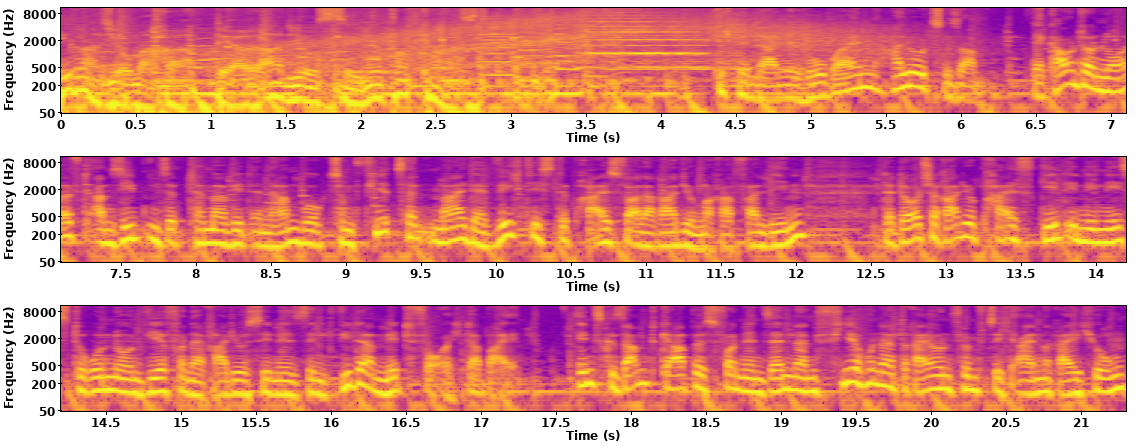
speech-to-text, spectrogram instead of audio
Die Radiomacher, der Radioszene Podcast. Ich bin Daniel Hobein. Hallo zusammen. Der Countdown läuft. Am 7. September wird in Hamburg zum 14. Mal der wichtigste Preis für alle Radiomacher verliehen. Der Deutsche Radiopreis geht in die nächste Runde und wir von der Radioszene sind wieder mit für euch dabei. Insgesamt gab es von den Sendern 453 Einreichungen.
